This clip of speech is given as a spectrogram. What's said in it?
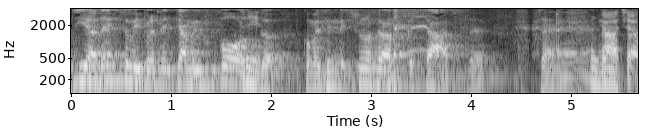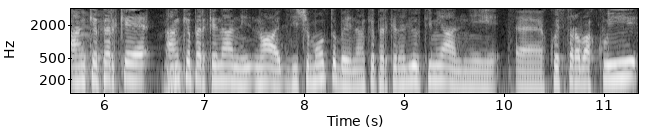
dio, adesso vi presentiamo il Fold sì. come se nessuno se l'aspettasse. Cioè, esatto, no, certo, anche, perché, anche perché Nanni no, dice molto bene, anche perché negli ultimi anni eh, questa roba qui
